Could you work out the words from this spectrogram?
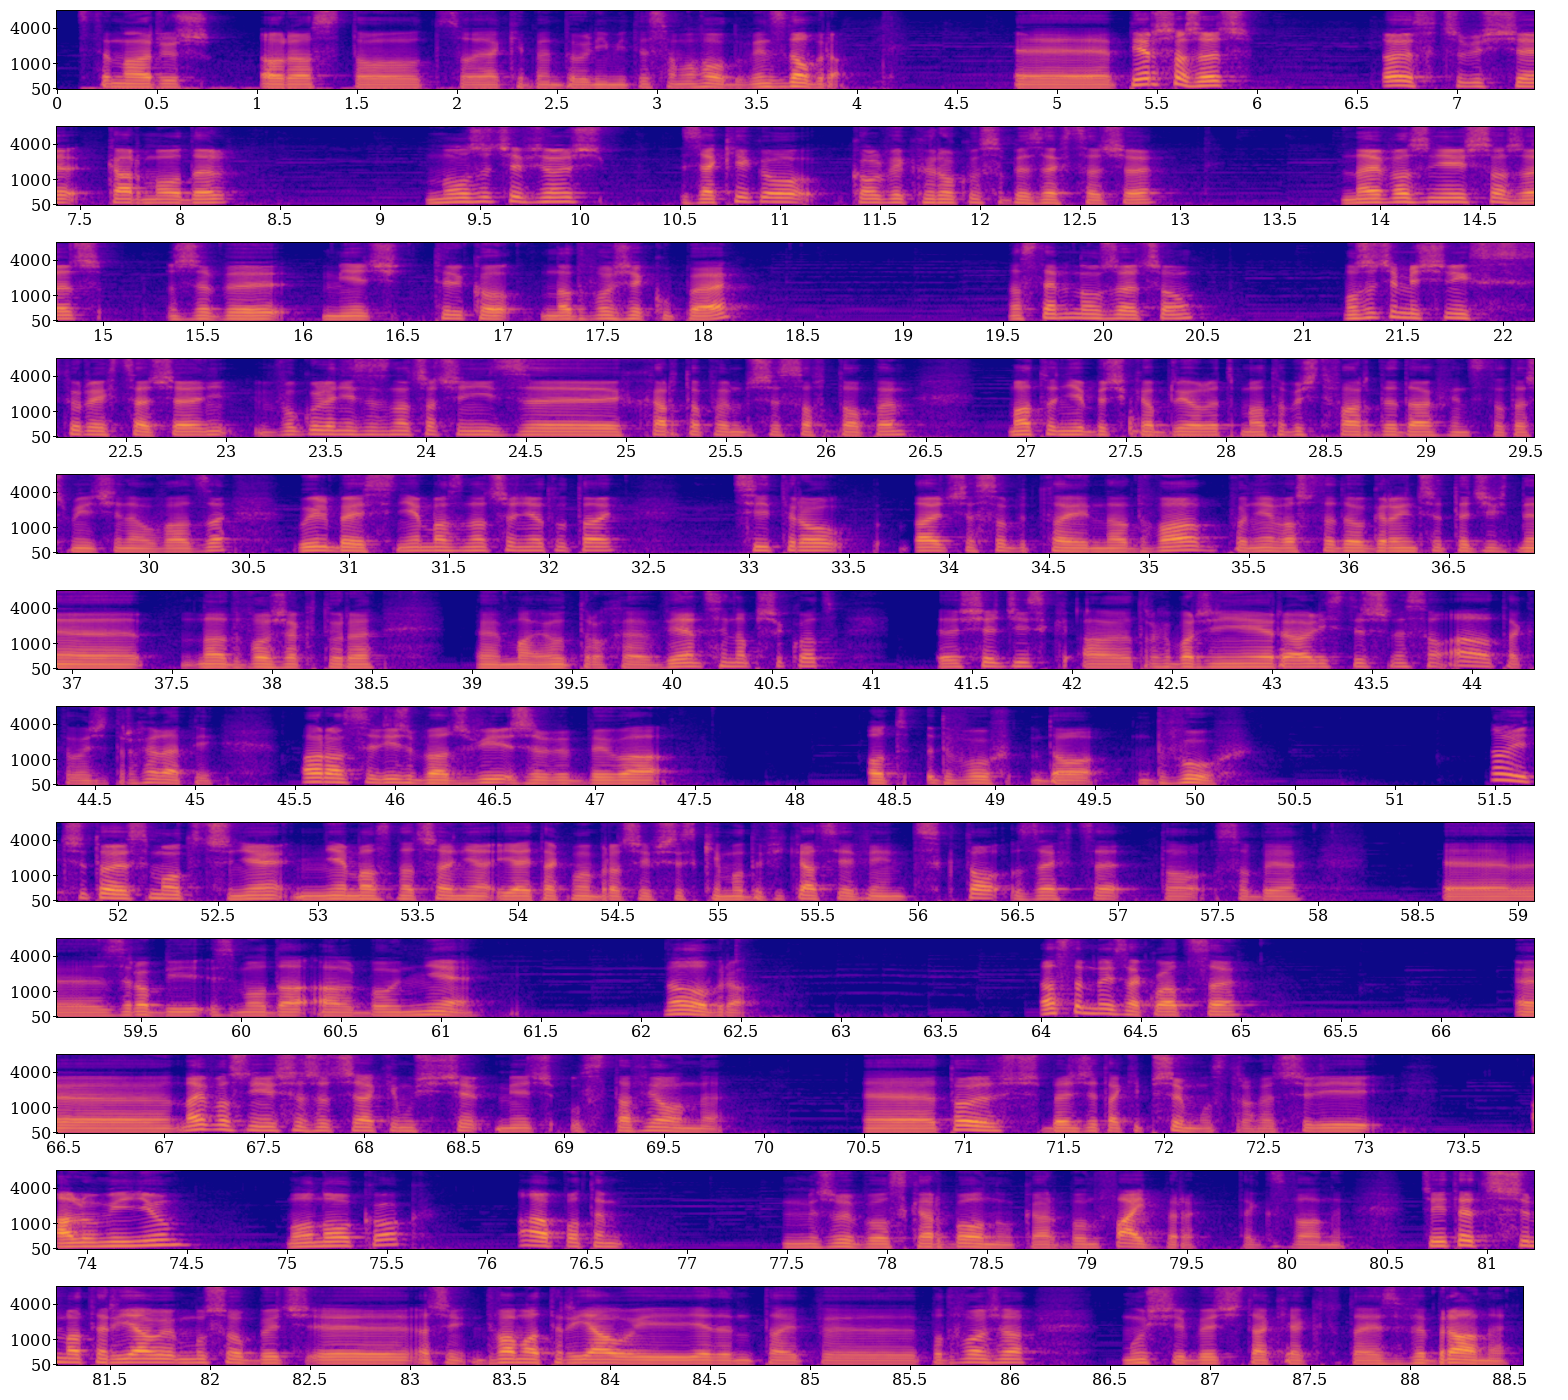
scenariusz oraz to, co, jakie będą limity samochodu. Więc dobra. E, pierwsza rzecz to jest oczywiście car model. Możecie wziąć z jakiegokolwiek roku sobie zechcecie. Najważniejsza rzecz, żeby mieć tylko nadwozie coupé. Następną rzeczą, możecie mieć silnik, z której chcecie. W ogóle nie zaznaczacie nic z hardtopem czy softtopem. Ma to nie być kabriolet, ma to być twardy dach, więc to też miejcie na uwadze. Wheelbase nie ma znaczenia tutaj. Citro dajcie sobie tutaj na 2, ponieważ wtedy ograniczy te dziwne nadwozia, które e, mają trochę więcej na przykład e, siedzisk, a trochę bardziej nierealistyczne są, a tak to będzie trochę lepiej. Oraz liczba drzwi, żeby była od 2 do 2. No i czy to jest mod, czy nie, nie ma znaczenia. Ja i tak mam raczej wszystkie modyfikacje, więc kto zechce, to sobie e, zrobi z moda albo nie. No dobra. W następnej zakładce e, najważniejsze rzeczy, jakie musicie mieć ustawione. E, to już będzie taki przymus trochę, czyli aluminium, monokok, a potem żeby było z karbonu, carbon fiber tak zwany. Czyli te trzy materiały muszą być, yy, znaczy dwa materiały i jeden type yy, podwozia musi być tak jak tutaj jest wybrane.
